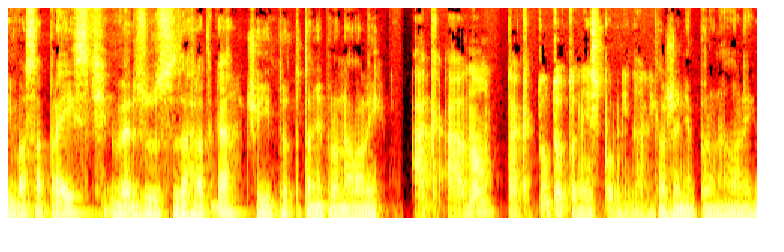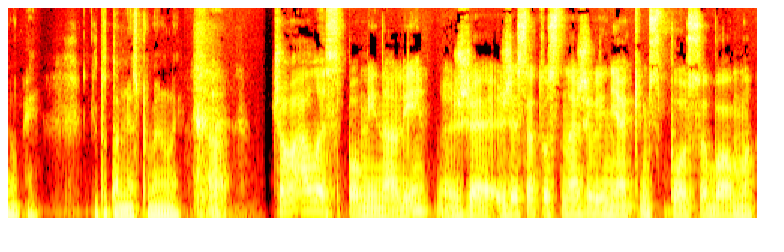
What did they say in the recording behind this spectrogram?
iba sa prejsť versus zahradka, či to, to tam neporovnávali? Ak áno, tak tuto to nespomínali. Takže neporovnávali, OK. Keď to tam nespomenuli. A čo ale spomínali, že, že sa to snažili nejakým spôsobom,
